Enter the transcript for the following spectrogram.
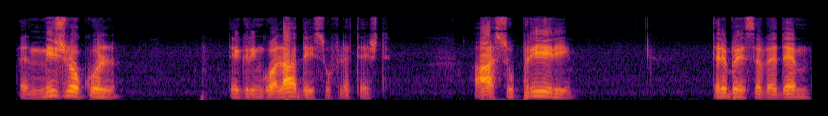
În mijlocul de gringoladei sufletești, a asupririi, trebuie să vedem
